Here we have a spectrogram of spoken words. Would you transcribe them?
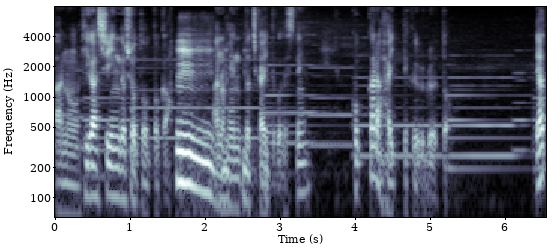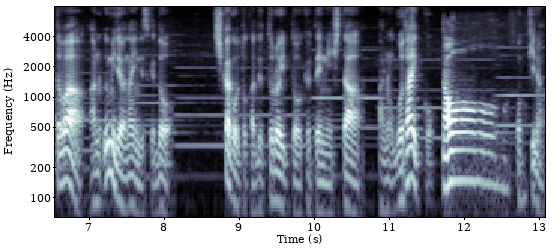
あの、東インド諸島とか、うんあの辺と近いとこですね。こっから入ってくるルート。で、あとは、あの、海ではないんですけど、シカゴとかデトロイトを拠点にした、あの、五大湖。大きな5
